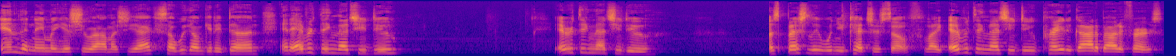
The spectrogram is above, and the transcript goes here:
in the name of Yeshua HaMashiach. So we're gonna get it done. And everything that you do, everything that you do, especially when you catch yourself, like everything that you do, pray to God about it first.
